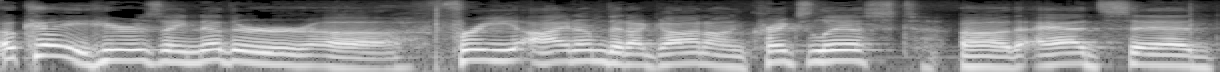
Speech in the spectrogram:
Okay, here's another uh, free item that I got on Craigslist. Uh, the ad said,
